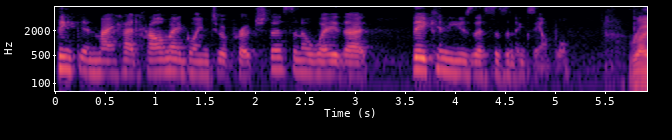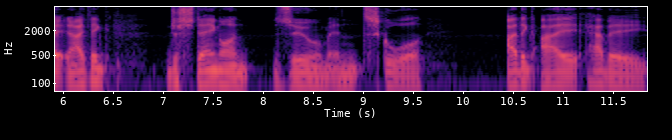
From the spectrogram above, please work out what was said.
think in my head, how am I going to approach this in a way that they can use this as an example? Right. And I think just staying on Zoom in school, I think I have a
